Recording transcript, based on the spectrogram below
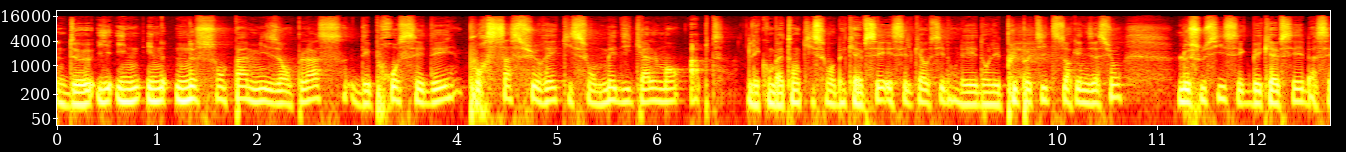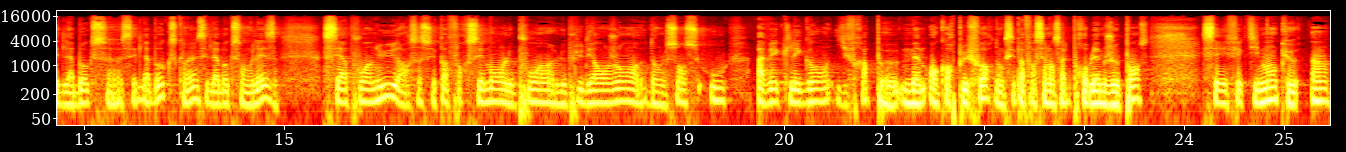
ils ne sont pas mis en place des procédés pour s'assurer qu'ils sont médicalement aptes, les combattants qui sont au BKFC, et c'est le cas aussi dans les, dans les plus petites organisations. Le souci, c'est que BKFC, bah, c'est de la boxe, euh, c'est de la boxe quand même, c'est de la boxe anglaise. C'est à point nu. Alors ça, c'est pas forcément le point le plus dérangeant euh, dans le sens où, avec les gants, il frappe euh, même encore plus fort. Donc c'est pas forcément ça le problème, je pense. C'est effectivement que un,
